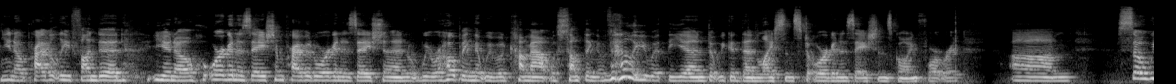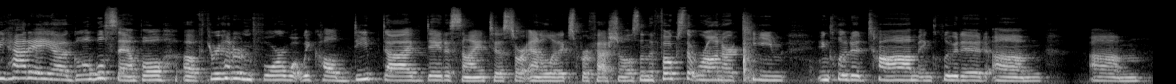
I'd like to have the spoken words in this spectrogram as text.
you know, privately funded, you know, organization, private organization. We were hoping that we would come out with something of value at the end that we could then license to organizations going forward. Um, so we had a, uh, global sample of 304 what we call deep dive data scientists or analytics professionals, and the folks that were on our team included Tom, included um, um,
